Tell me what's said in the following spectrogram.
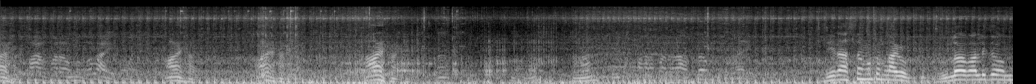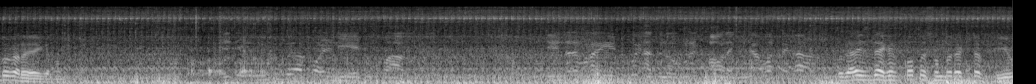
আয় হায়। আয় হায়। আয় হায়। আয় হায় হ্যাঁ এটা পার করার রাস্তা মতো লাগে যে রাস্তার মতন লাগুক ধুলা বালিতে অন্ধকার হয়ে গেল। তো গাইজ দেখেন কত সুন্দর একটা ভিউ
